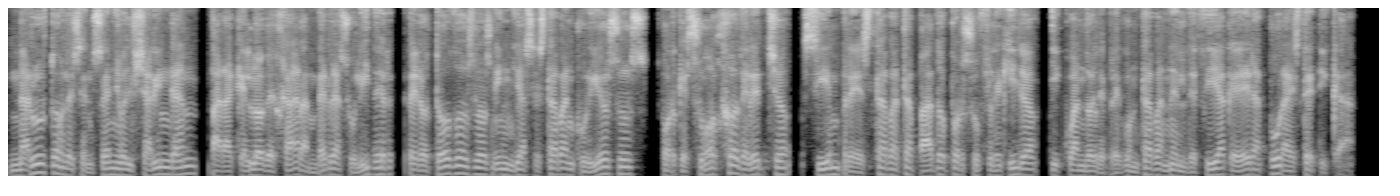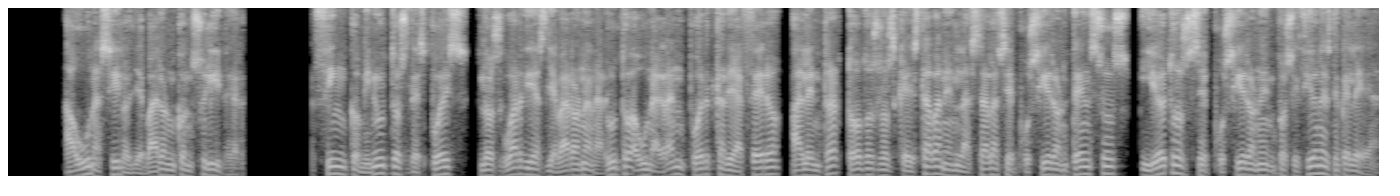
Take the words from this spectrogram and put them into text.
Naruto les enseñó el Sharingan, para que lo dejaran ver a su líder, pero todos los ninjas estaban curiosos, porque su ojo derecho, siempre estaba tapado por su flequillo, y cuando le preguntaban él decía que era pura estética. Aún así lo llevaron con su líder. Cinco minutos después, los guardias llevaron a Naruto a una gran puerta de acero, al entrar todos los que estaban en la sala se pusieron tensos, y otros se pusieron en posiciones de pelea.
